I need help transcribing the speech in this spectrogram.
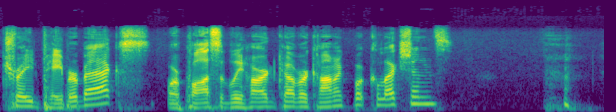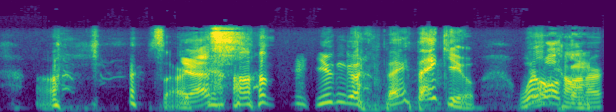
trade paperbacks or possibly hardcover comic book collections? sorry. Yes. Um, you can go. Th- thank you. Well, Connor,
